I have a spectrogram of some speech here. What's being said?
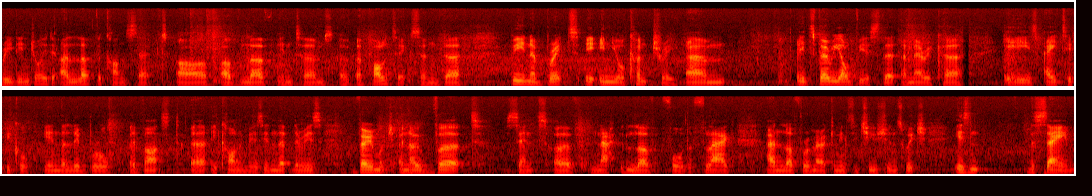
Really enjoyed it. I love the concept of, of love in terms of, of politics and uh, being a Brit in your country. Um, it's very obvious that America is atypical in the liberal advanced uh, economies in that there is very much an overt sense of love for the flag and love for American institutions, which isn't the same.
